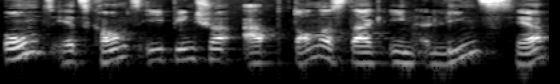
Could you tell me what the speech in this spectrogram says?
und jetzt kommt's, ich bin schon ab Donnerstag in Linz, ja.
